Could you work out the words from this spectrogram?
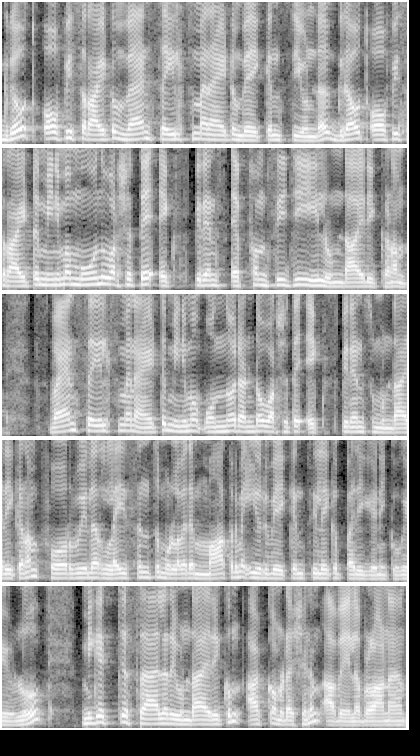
ഗ്രോത്ത് ഓഫീസറായിട്ടും വാൻ സെയിൽസ്മാൻ ആയിട്ടും വേക്കൻസി ഉണ്ട്. ഗ്രോത്ത് ഓഫീസറായിട്ട് മിനിമം മൂന്ന് വർഷത്തെ എക്സ്പീരിയൻസ് എഫ് എം സി ജിയിൽ ഉണ്ടായിരിക്കണം. വാൻ സെയിൽസ്മാൻ ആയിട്ട് മിനിമം ഒന്നോ രണ്ടോ വർഷത്തെ എക്സ്പീരിയൻസും ഉണ്ടായിരിക്കണം. ഫോർ വീലർ ലൈസൻസും ഉള്ളവരെ മാത്രമേ ഈ ഒരു വേക്കൻസിയിലേക്ക് പരിഗണിക്കുകയുള്ളൂ. മികച്ച സാലറി ഉണ്ടായിരിക്കും. അക്കോമഡേഷനും അവൈലബിൾ ആണ്.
